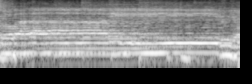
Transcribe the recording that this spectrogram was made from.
そばにいるよ。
